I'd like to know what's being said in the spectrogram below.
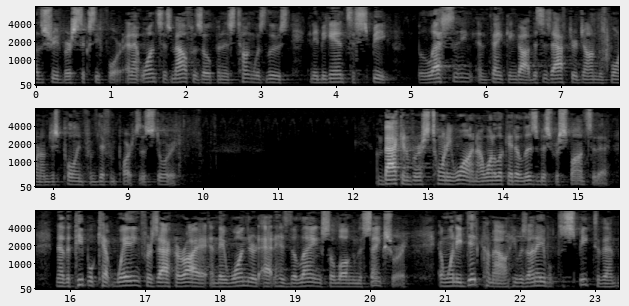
I'll just read verse 64. And at once his mouth was open, his tongue was loosed, and he began to speak, blessing and thanking God. This is after John was born. I'm just pulling from different parts of the story. I'm back in verse 21. I want to look at Elizabeth's response to that. Now, the people kept waiting for Zechariah, and they wondered at his delaying so long in the sanctuary. And when he did come out, he was unable to speak to them,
